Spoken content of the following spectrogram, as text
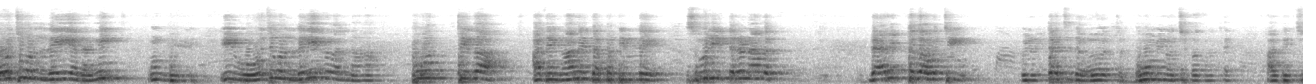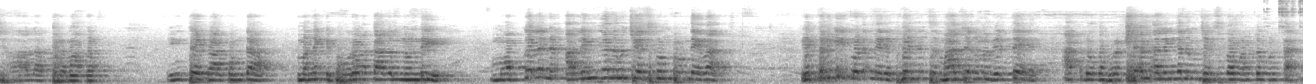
ఓజోన్ లేయర్ అని ఉంటుంది. ఈ ఓజోన్ లేయర్ వలన పూర్తిగా అది కానీ దెబ్బతింటే సూర్యకిరణాలు డైరెక్ట్గా వచ్చి టచ్ ద ఎర్త్ భూమిని వచ్చి పగులుతాయి అది చాలా ప్రమాదం. ఇంతే కాకుండా మనకి పూర్వకాలం నుండి మొక్కలను అలింగనం చేసుకుంటుండేవారు ఇప్పటికీ కూడా మీరు ఎప్పుడైనా సింహాచలం వెళ్తే అక్కడ ఒక వృక్షాన్ని అలింగనం చేసుకోమంటూ ఉంటారు.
